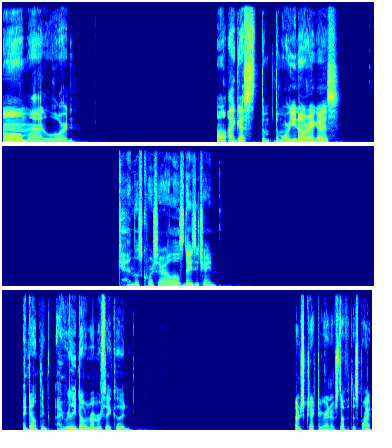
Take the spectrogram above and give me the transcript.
Oh my lord. Well, I guess the the more you know, right, guys? Can those Corsair LLs daisy chain? I don't think, I really don't remember if they could. I'm just connecting random stuff at this point.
